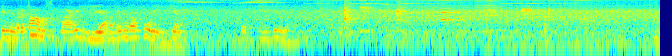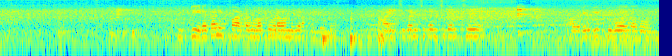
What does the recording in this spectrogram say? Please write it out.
പിന്നെ ഇവിടെ താമസക്കാരില്ല. അവരും ഇവിടെ പോയിരിക്കാം എത്തിയിട്ടില്ല. കുട്ടിയുടെ കളിപ്പാട്ടങ്ങളൊക്കെ ഇവിടെ വന്ന് കിടക്കുന്നുണ്ട്. കളിച്ച് കളിച്ച് കളിച്ച് കളിച്ച് അവരെ വിട്ടുപോയതാണ് തോന്നുന്നു.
